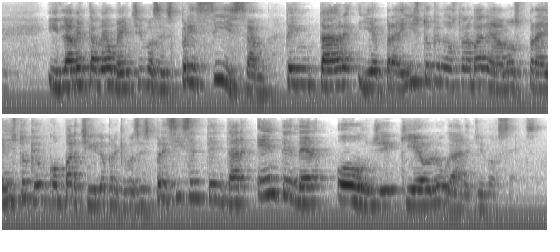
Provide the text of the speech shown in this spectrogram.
e lamentavelmente vocês precisam tentar, e é para isto que nós trabalhamos, para isto que eu compartilho, para que vocês precisem tentar entender onde que é o lugar de vocês.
